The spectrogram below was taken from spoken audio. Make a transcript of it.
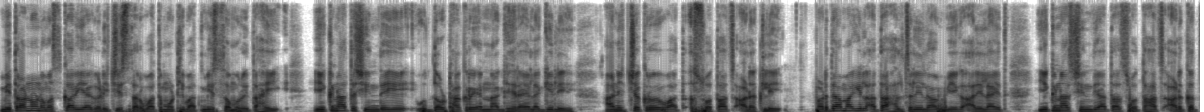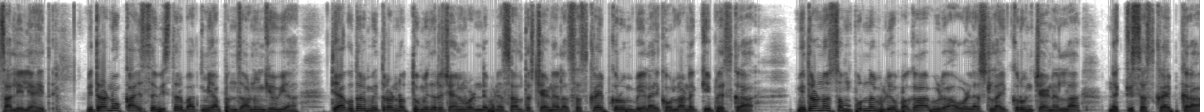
मित्रांनो नमस्कार. या घडीची सर्वात मोठी बातमी समोर येत आहे. एकनाथ शिंदे हे उद्धव ठाकरे यांना घेरायला गेले आणि चक्रव्यूहात स्वतःच अडकले. पडद्यामागील आता हालचालीला वेग आलेला आहेत एकनाथ शिंदे आता स्वतःच अडकत चाललेले आहेत. मित्रांनो काय सविस्तर बातमी आपण जाणून घेऊया. त्या अगोदर मित्रांनो तुम्ही जर चॅनलवर नवीन असाल तर चॅनलला सबस्क्राईब करून बेल आयकॉनला नक्की प्रेस करा. मित्रांनो संपूर्ण व्हिडिओ बघा. व्हिडिओ आवडल्यास लाईक करून चॅनलला नक्की सबस्क्राईब करा.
